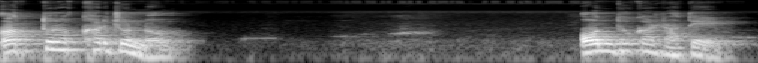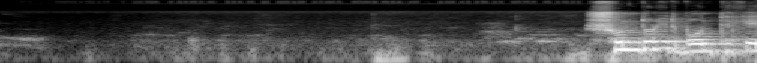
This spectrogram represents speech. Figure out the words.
আত্মরক্ষার জন্য অন্ধকার রাতে সুন্দরীর বন থেকে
